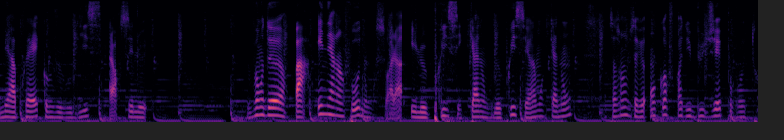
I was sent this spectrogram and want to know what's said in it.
mais après, comme je vous dis, alors c'est le vendeur par Info, donc voilà, et le prix c'est canon. Le prix c'est vraiment canon. Sachant que vous avez encore, je crois, du budget pour votre,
